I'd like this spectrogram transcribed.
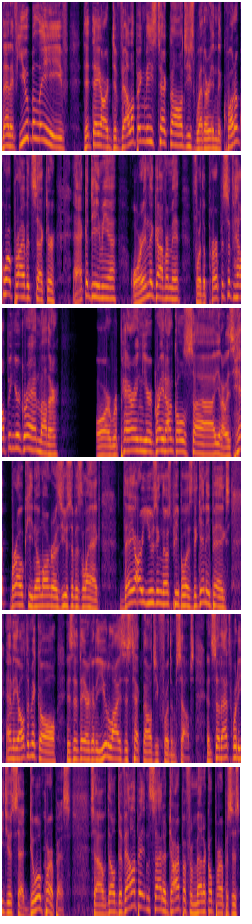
that if you believe that they are developing these technologies, whether in the quote unquote private sector, academia, or in the government, for the purpose of helping your grandmother, or repairing your great uncle's, uh, you know, his hip broke, he no longer has use of his leg. They are using those people as the guinea pigs, and the ultimate goal is that they are going to utilize this technology for themselves. And so that's what he just said dual purpose. So they'll develop it inside of DARPA for medical purposes,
